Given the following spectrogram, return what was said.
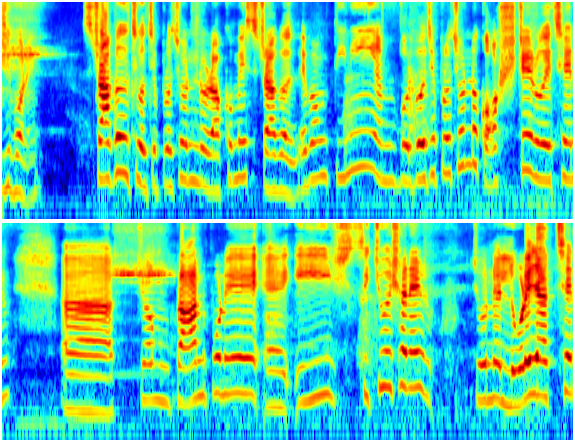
জীবনে। স্ট্রাগল চলছে, প্রচণ্ড রকমের স্ট্রাগল এবং তিনি, আমি বলব যে প্রচণ্ড কষ্টে রয়েছেন এবং প্রাণপণে এই সিচুয়েশনের জন্য লড়ে যাচ্ছেন,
